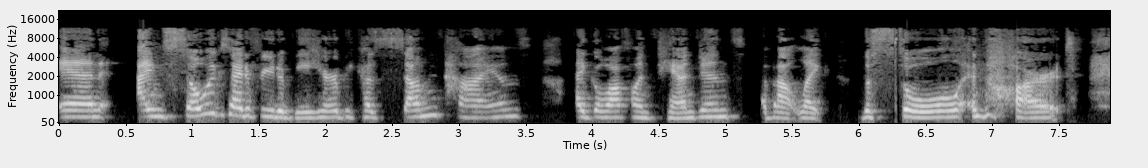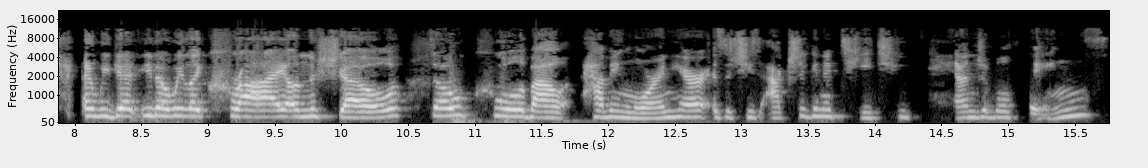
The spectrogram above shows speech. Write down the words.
And I'm so excited for you to be here because sometimes I go off on tangents about like the soul and the heart. And we get, you know, we like cry on the show. So cool about having Lauren here is that she's actually going to teach you tangible things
